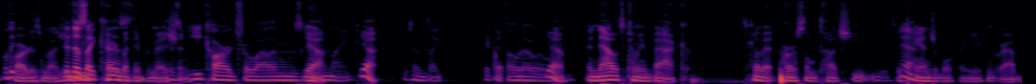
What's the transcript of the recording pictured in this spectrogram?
Well, the- card as much. yeah, there's like- there's- about the information. e cards for a while. Everyone was Yeah. doing like Yeah. you said like take a photo or yeah, whatever. and now it's coming back. It's kind of that personal touch. You, it's a tangible thing you can grab.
